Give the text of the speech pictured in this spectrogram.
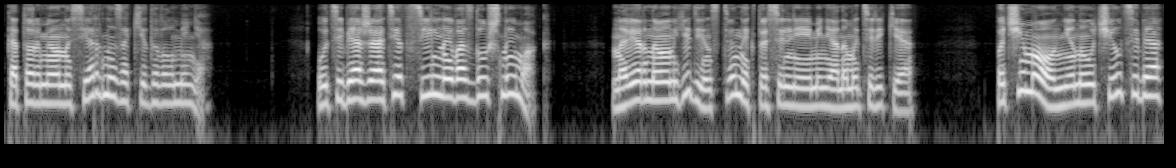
которыми он усердно закидывал меня. У тебя же отец сильный воздушный маг. Наверное, он единственный, кто сильнее меня на материке. Почему он не научил тебя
